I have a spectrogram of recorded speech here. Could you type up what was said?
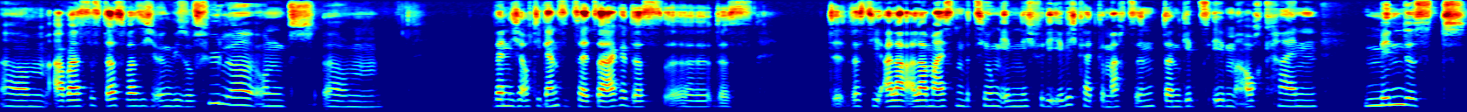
Ähm, aber es ist das, was ich irgendwie so fühle und ähm, wenn ich auch die ganze Zeit sage, dass, äh, dass, dass die aller, allermeisten Beziehungen eben nicht für die Ewigkeit gemacht sind, dann gibt es eben auch kein Mindest,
